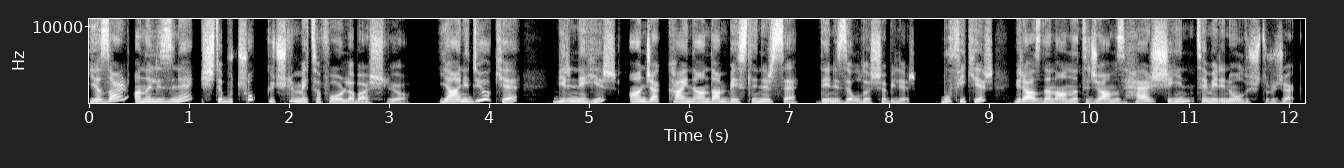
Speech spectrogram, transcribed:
Yazar analizine işte bu çok güçlü metaforla başlıyor. Yani diyor ki, bir nehir ancak kaynağından beslenirse denize ulaşabilir. Bu fikir, birazdan anlatacağımız her şeyin temelini oluşturacak.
